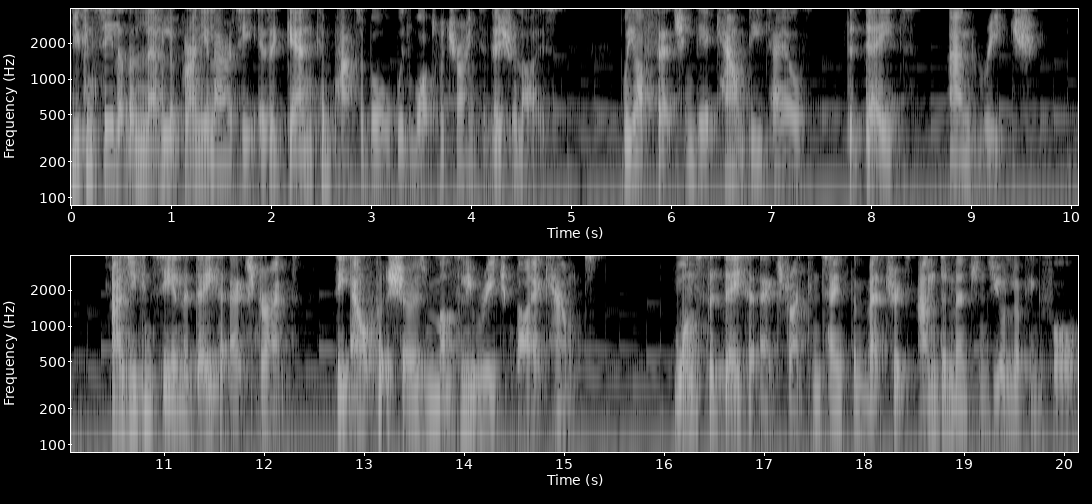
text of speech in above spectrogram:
you can see that the level of granularity is again compatible with what we're trying to visualize. We are fetching the account details, the date, and reach. As you can see in the data extract, the output shows monthly reach by account. Once the data extract contains the metrics and dimensions you're looking for,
